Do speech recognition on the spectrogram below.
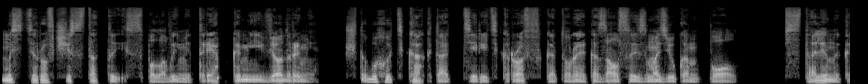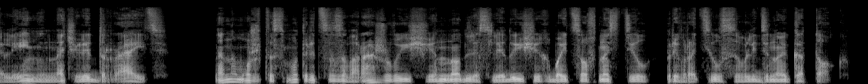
мастеров чистоты с половыми тряпками и ведрами, чтобы хоть как-то оттереть кровь, которой оказался измазюкан пол. Встали на колени, начали драить, она, может, и смотрится завораживающе, но для следующих бойцов настил превратился в ледяной каток,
